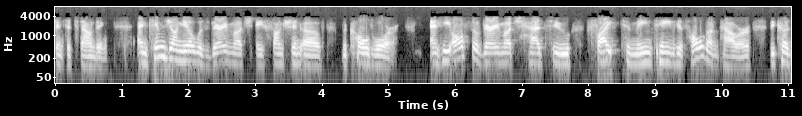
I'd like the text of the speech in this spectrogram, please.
since its founding. And Kim Jong il was very much a function of the Cold War. And he also very much had to fight to maintain his hold on power because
